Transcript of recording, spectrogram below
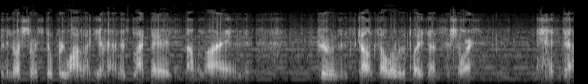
but the North Shore is still pretty wild out here, man. There's black bears and mountain lions and coons and skunks all over the place, that's for sure. And uh,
